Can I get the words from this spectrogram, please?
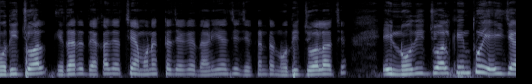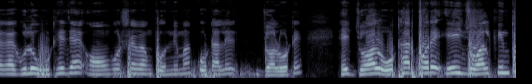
নদীর জল, এধারে দেখা যাচ্ছে এমন একটা জায়গায় দাঁড়িয়ে আছে, যেখানটা নদীর জল আছে। এই নদীর জল কিন্তু এই জায়গাগুলো উঠে যায় অমাবস্যা এবং পূর্ণিমা কোটালে জল ওঠে। এই জল ওঠার পরে এই জল কিন্তু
